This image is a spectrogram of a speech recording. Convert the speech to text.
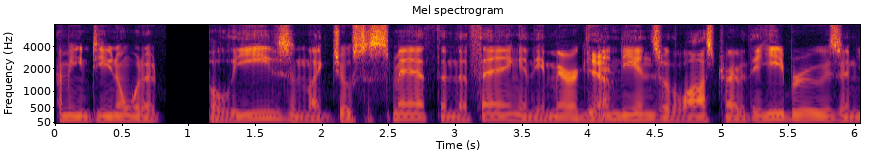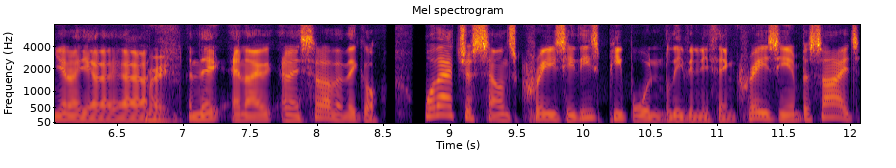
I mean, do you know what a believes and like Joseph Smith and the thing and the American Yeah. Indians or the lost tribe of the Hebrews and you know yada yada. Right. And they and I and I said all that they go, well, that just sounds crazy. These people wouldn't believe anything crazy. And besides,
